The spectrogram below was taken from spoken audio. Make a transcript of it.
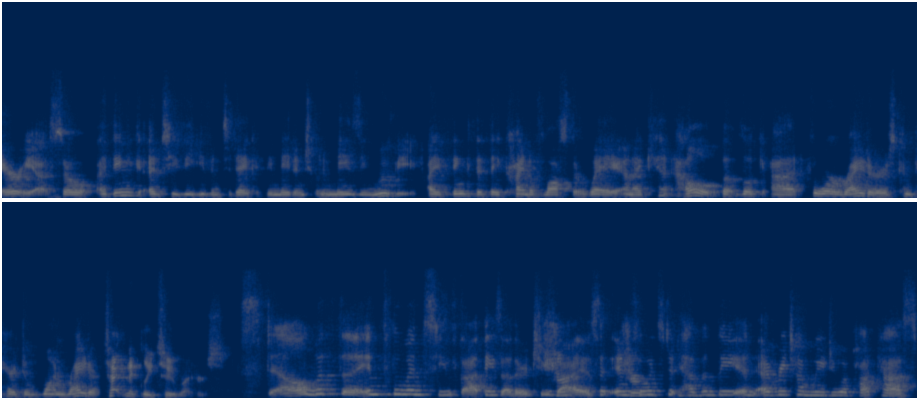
area so i think edtv even today could be made into an amazing movie i think that they kind of lost their way and i can't help but look at four writers compared to one writer Technically, two writers. still with the influence you've got these other two Sure, guys that sure. influenced it heavily and every time we do a podcast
